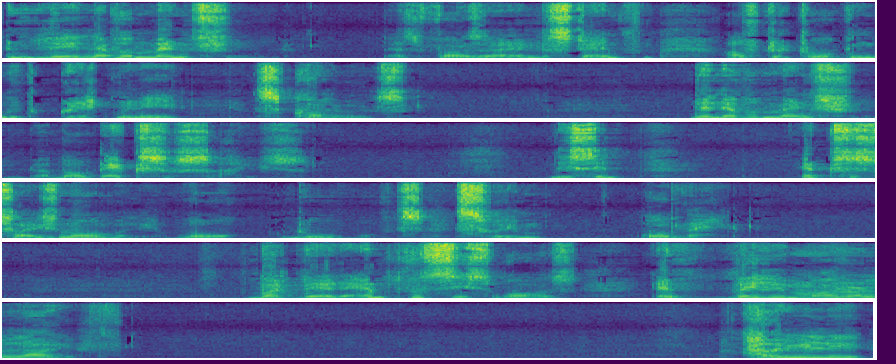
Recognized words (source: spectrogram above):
They never mentioned, as far as I understand after talking with great many scholars, they never mentioned about exercise. They said, exercise normally, walk, do, swim, all that. But their emphasis was a very moral life. Highly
